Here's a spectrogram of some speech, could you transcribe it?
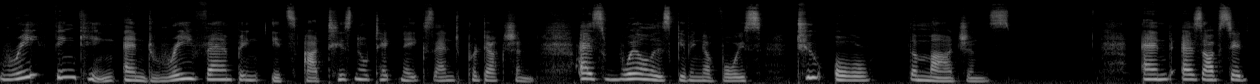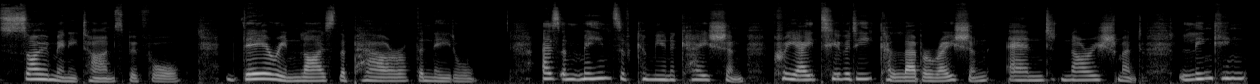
rethinking and revamping its artisanal techniques and production, as well as giving a voice to all the margins. And as I've said so many times before, therein lies the power of the needle as a means of communication, creativity, collaboration, and nourishment, linking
